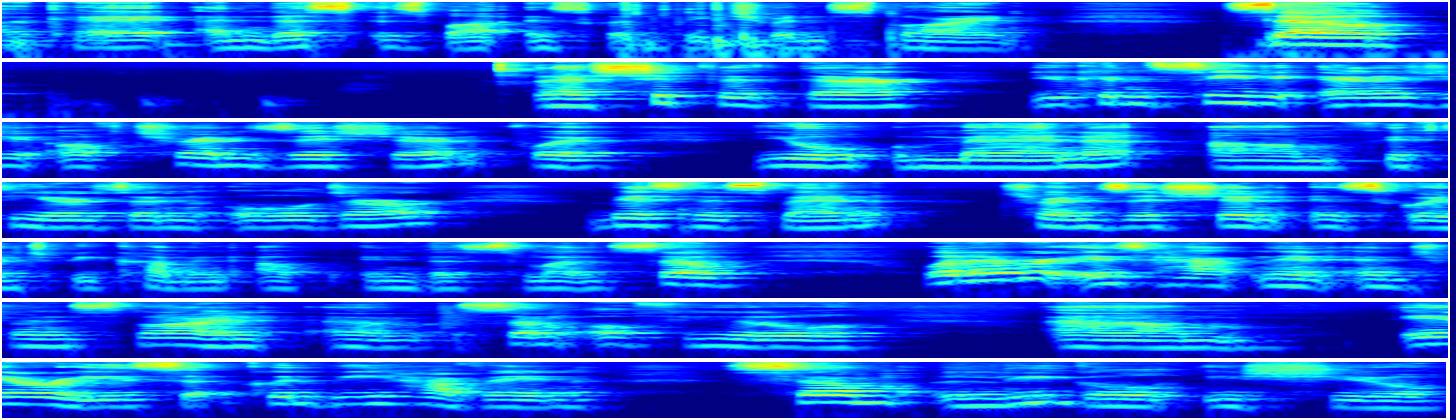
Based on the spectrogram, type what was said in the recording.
okay and this is what is going to be transpiring so let's shift it there you can see the energy of transition for you men, um, 50 years and older, businessmen, transition is going to be coming up in this month. So whatever is happening and transpiring, um, some of you um, Aries could be having some legal issue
